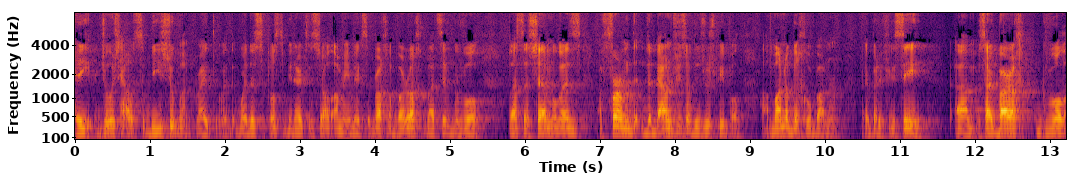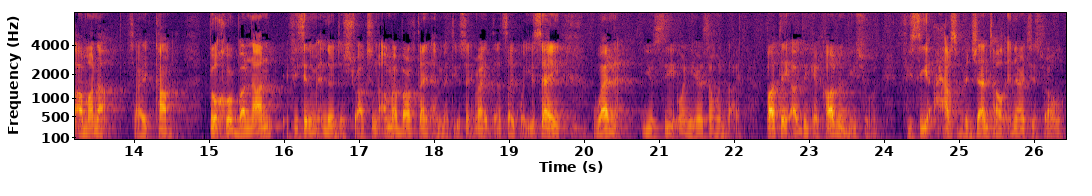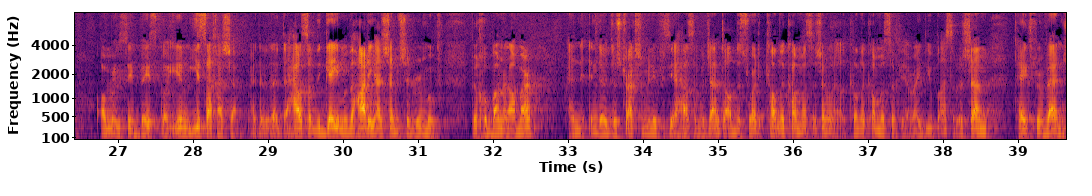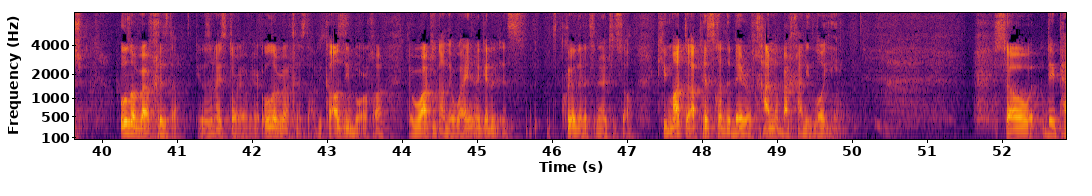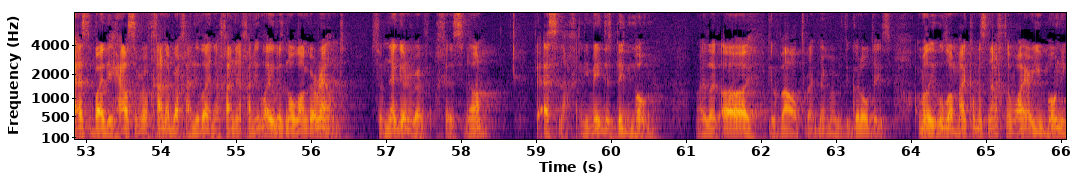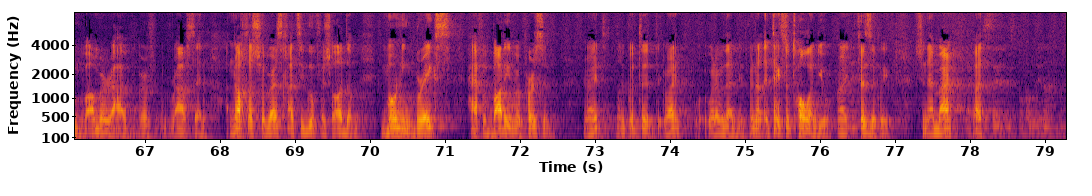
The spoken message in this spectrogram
a Jewish house be Yeshuvan, right, where they're supposed to be next to Israel. Amr, he makes a bracha, Baruch Matziv Gevul. Bless Hashem, who has affirmed the boundaries of the Jewish people. Amana bechurbanan. Right? But if you see, um, sorry, Baruch Gvul Amana, sorry, Kama. Bechurbanan, if you see them in their destruction, Amar Baruch Tain Emet, you say, right? That's like what you say when you see, when you hear someone die. But Bate Avdikechavim Bishuvah. If you see a house of a Gentile in Eretz Yisrael, Omer, you say, Beis Goyim Yisach Hashem. Right? The, house of the game of the Hari, Hashem should remove. Bechurbanan Amar. And in their destruction, meaning if you see a house of a Gentile destroyed, Kel Nekamas Hashem, Kel Nekamas Sophia, right? You blessed Hashem takes revenge. Ula Rav Chisda. Okay, there's a nice story over here. Ula Rav Chisda. Because the Borcha, they're walking on their way, and again, it's, it's clear that it's an Eretz Yisrael. Kimata apischa debeir of Chana bar Chaniloi. So they passed by the house of Rav Chana bar Chaniloi. Now Chana Chaniloi was no longer around. So Neged Rav Chizna, Esnach, and he made this big moan. Right, like, oh, Gewalt, right? Remember the good old days. Amalei Ula, Michael Masnachta, Why are you moaning? Rav said, Moaning breaks half a body of a person. Right? Not good to, right? Whatever that means. But it takes a toll on you, right? Physically. Shenamar, but,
